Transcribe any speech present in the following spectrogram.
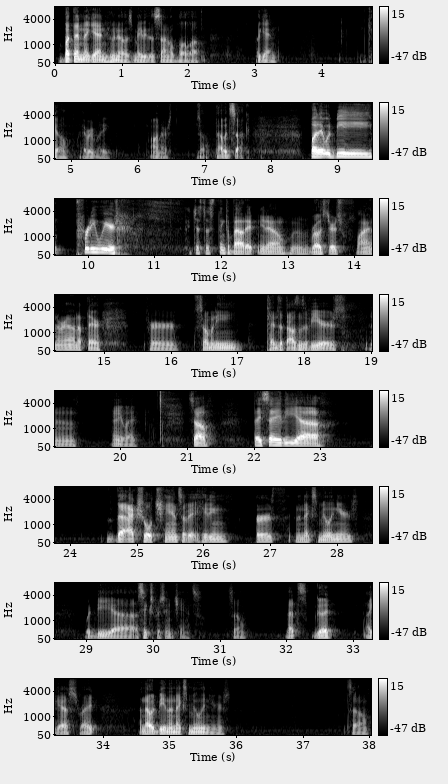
But then again, who knows? Maybe the sun will blow up again, kill everybody on Earth. So that would suck. But it would be pretty weird just to think about it, you know, roadsters flying around up there for so many tens of thousands of years. Uh, anyway, so they say the uh, the actual chance of it hitting Earth in the next million years would be uh, a six percent chance. So that's good, I guess, right? And that would be in the next million years. So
